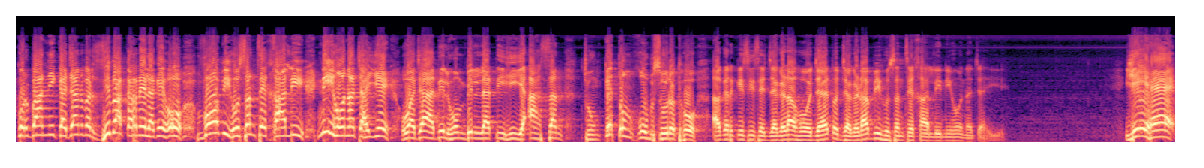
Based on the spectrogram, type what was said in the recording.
قربانی کا جانور ذبح کرنے لگے ہو، وہ بھی حسن سے خالی نہیں ہونا چاہیے۔ وَجَادِلْهُمْ بِالَّتِي هِيَ احسن چونکہ تم خوبصورت ہو، اگر کسی سے جھگڑا ہو جائے تو جھگڑا بھی حسن سے خالی نہیں ہونا چاہیے۔ یہ ہے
